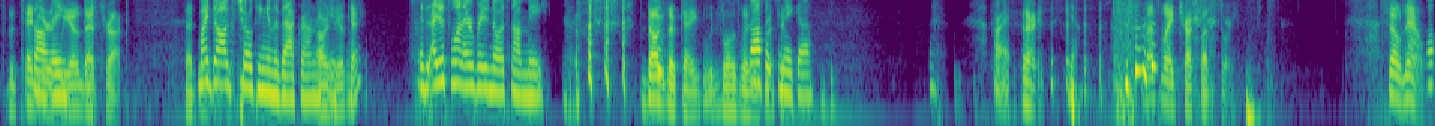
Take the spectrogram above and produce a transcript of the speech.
for the ten Sorry. years we owned that truck. That my dog's choking in the background. Oh, is he okay? I just want everybody to know it's not me. Dog's okay as long as Wendy's Stop it, Tamika. All right. All right. Yeah. so that's my truck butt story. So now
